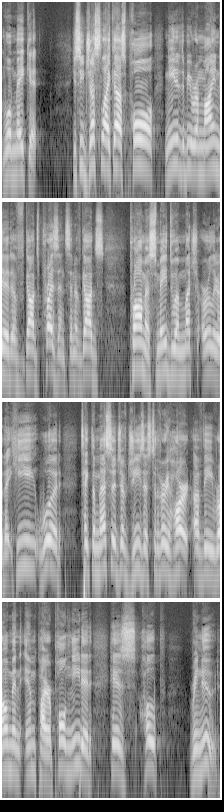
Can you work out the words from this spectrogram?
will make it. You see, just like us, Paul needed to be reminded of God's presence and of God's promise made to him much earlier that he would take the message of Jesus to the very heart of the Roman Empire. Paul needed his hope renewed.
